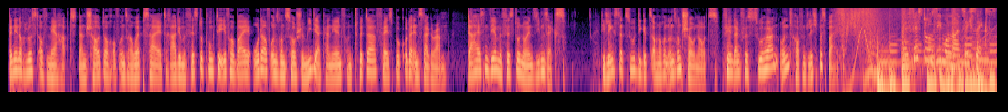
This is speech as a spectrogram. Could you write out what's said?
Wenn ihr noch Lust auf mehr habt, dann schaut doch auf unserer Website radiomephisto.de vorbei oder auf unseren Social Media Kanälen von Twitter, Facebook oder Instagram. Da heißen wir Mephisto 976. Die Links dazu, die gibt's auch noch in unseren Show Notes. Vielen Dank fürs Zuhören und hoffentlich bis bald. Mephisto 976,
